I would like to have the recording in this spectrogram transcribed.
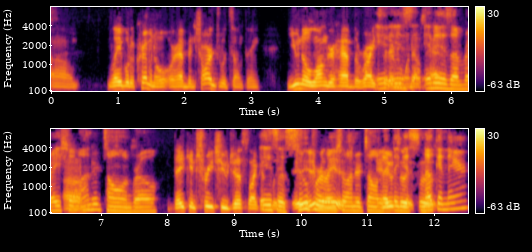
um, labeled a criminal or have been charged with something, you no longer have the rights It that everyone is, else it has. is a racial Um, undertone, bro. They can treat you just like a It's a slave. It- it super really racial is. undertone And that they a- just it's a snuck in there.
